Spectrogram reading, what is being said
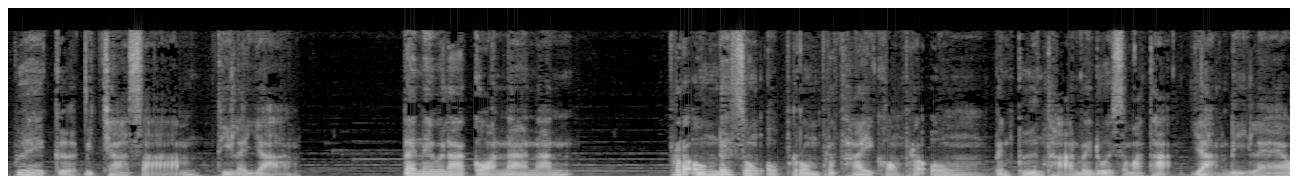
เพื่อให้เกิดวิชาสามทีละอย่าง แต่ในเวลาก่อนหน้านั้น พระองค์ได้ทรงอบรมพระทัยของพระองค์เป็นพื้นฐานไว้ด้วยสมถะอย่างดีแล้ว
